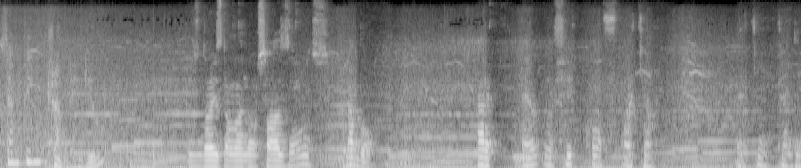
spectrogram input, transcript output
Something troubling you? Os dois não andam sozinhos. Acabou. Cara, eu, eu fico confuso. Aqui, ó. É aqui? Cadê?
